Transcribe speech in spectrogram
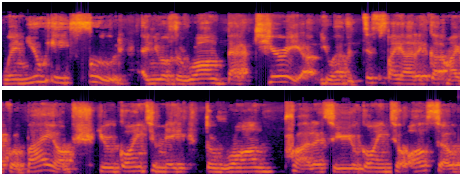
When you eat food and you have the wrong bacteria, you have a dysbiotic gut microbiome, you're going to make the wrong products. So you're going to also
